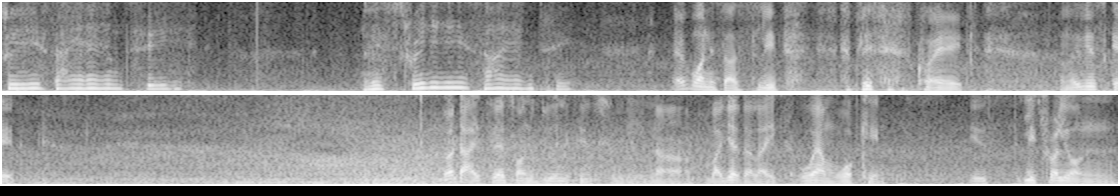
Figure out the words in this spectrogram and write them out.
streets are empty. The streets are empty. Everyone is asleep. The place is quiet. I'm even scared. Not that I first want to do anything to me now, but yet like where I'm walking is literally on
